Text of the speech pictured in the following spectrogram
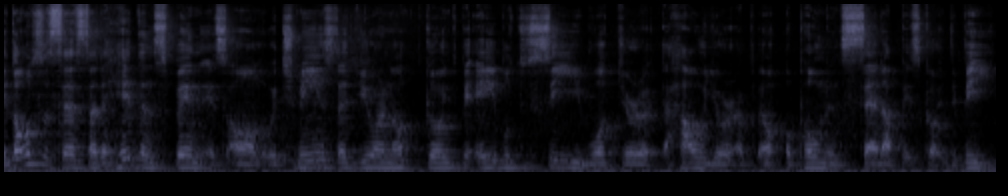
It also says that a hidden spin is on, which means that you are not going to be able to see what your how your op opponent's setup is going to be.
